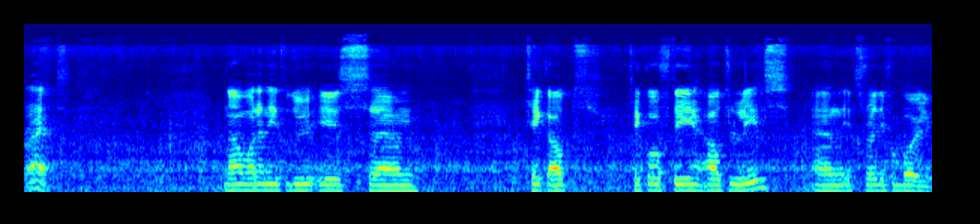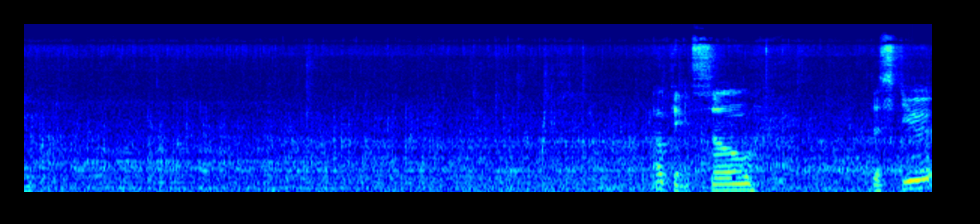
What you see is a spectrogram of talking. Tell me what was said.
Right. Now what I need to do is um, take out, take off the outer leaves and it's ready for boiling. Okay, so the stew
